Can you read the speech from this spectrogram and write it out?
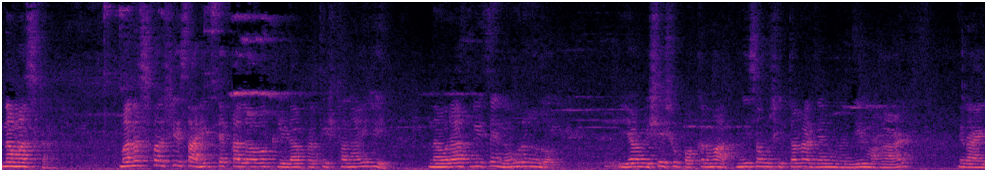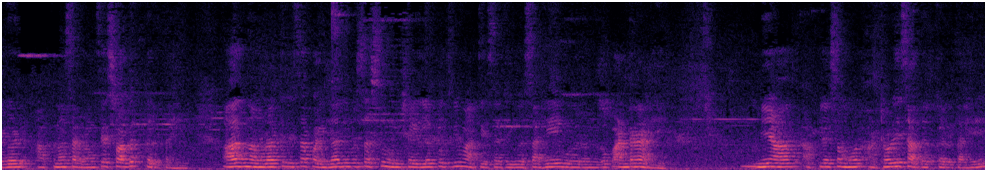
नमस्कार. मनस्पर्शी साहित्य कला व क्रीडा प्रतिष्ठान आयोजित नवरात्रीचे नऊ रंग या विशेष उपक्रमात मी सौ शीतलराजन गांधी महाड रायगड आपणा सर्वांचे स्वागत करत आहे. आज नवरात्रीचा पहिला दिवस असून शैलपुत्री मातेचा दिवस आहे व रंग पांढरा आहे. मी आज आपल्यासमोर आठवडे सादर करत आहे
